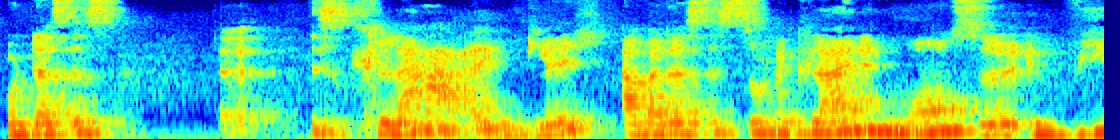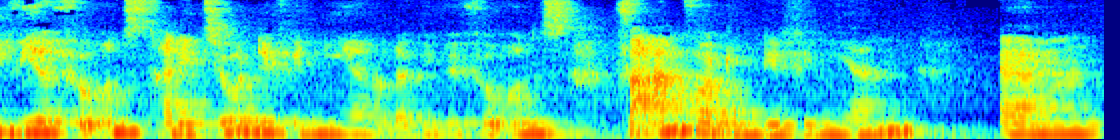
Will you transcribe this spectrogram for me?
Und das ist, äh, ist klar eigentlich, aber das ist so eine kleine Nuance, in wie wir für uns Tradition definieren oder wie wir für uns Verantwortung definieren, ähm,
